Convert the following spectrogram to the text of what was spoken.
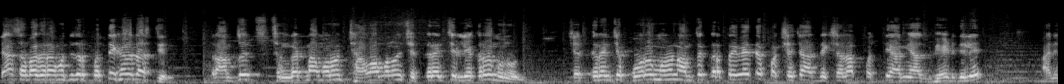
त्या सभागृहामध्ये जर पत्ते खेळत असतील तर आमचं संघटना म्हणून छावा म्हणून शेतकऱ्यांचे लेकरं म्हणून शेतकऱ्यांचे पोरं म्हणून आमचं कर्तव्य आहे त्या पक्षाच्या अध्यक्षाला पत्ते आम्ही आज भेट दिले. आणि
